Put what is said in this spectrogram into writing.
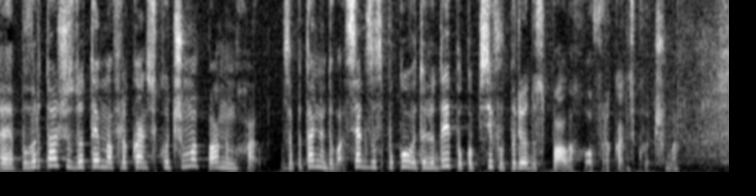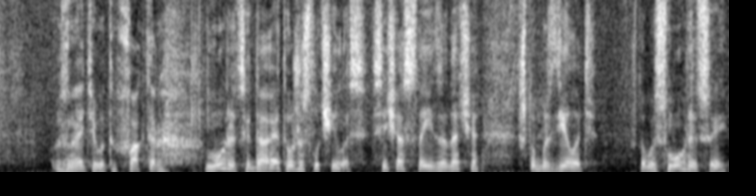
Е, Повертаючись до теми африканської чуми, пане Михайло, запитання до вас: як заспокоювати людей покупців у періоду спалаху африканської чуми? Вы знаете, вот фактор Могрицы, да, это уже случилось. Сейчас стоит задача, чтобы сделать, чтобы с Могрицей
